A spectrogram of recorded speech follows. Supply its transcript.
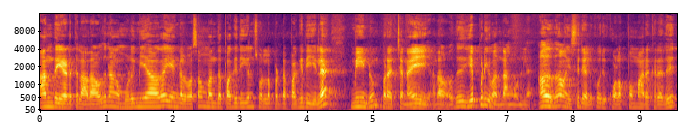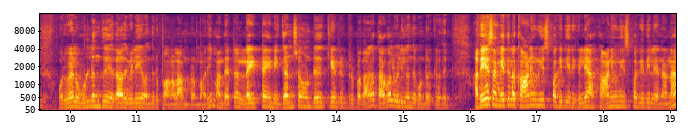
அந்த இடத்துல அதாவது நாங்கள் முழுமையாக எங்கள் வசம் வந்த பகுதிகள் சொல்லப்பட்ட பகுதியில் மீண்டும் பிரச்சனை. அதாவது எப்படி வந்தாங்க உள்ள? அதுதான் இஸ்ரேலுக்கு ஒரு குழப்பமாக இருக்கிறது. ஒருவேளை உள்ளேருந்து ஏதாவது வெளியே வந்திருப்பாங்களான்ற மாதிரியும் அந்த இடத்துல லைட்டாக இனி கன் சவுண்டு கேட்டுட்டு இருப்பதாக தகவல் வெளிவந்து கொண்டிருக்கிறது. அதே சமயத்தில் கான்யூனிஸ் பகுதி இருக்கு இல்லையா? கான்யூனிஸ் பகுதியில் என்னென்னா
